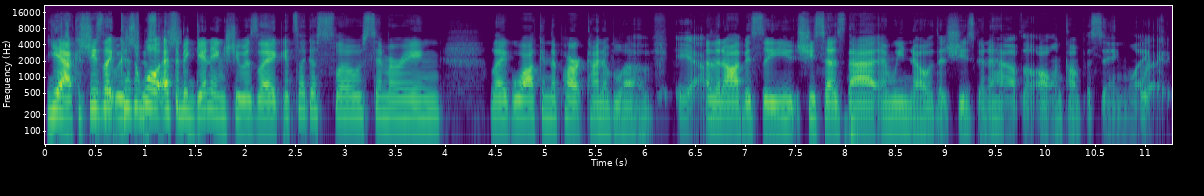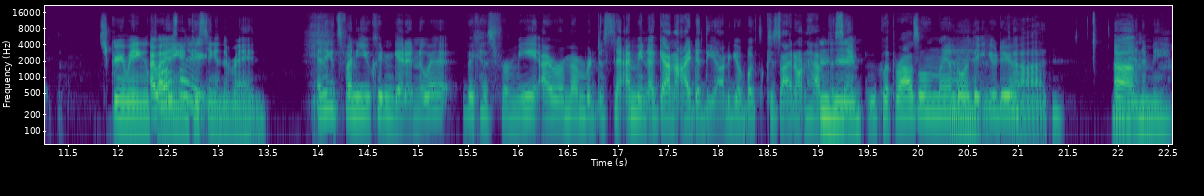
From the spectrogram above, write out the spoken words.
Yeah, because she's like, because well, at the beginning she was like, it's like a slow simmering, like walk in the park kind of love. yeah, and then obviously you, she says that and we know that she's gonna have the all-encompassing like right. screaming fighting and say- kissing in the rain I think it's funny you couldn't get into it because for me, I remember just. I mean, again, I did the audiobooks because I don't have the same beef with Rosalyn Landor Oh, that you do. god my Um, enemy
